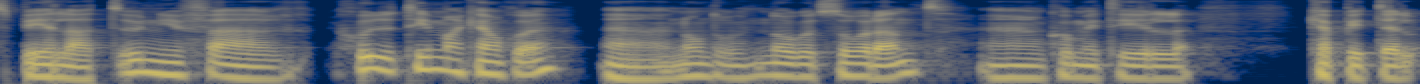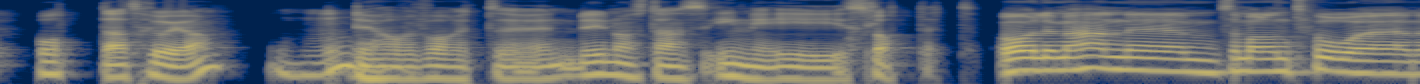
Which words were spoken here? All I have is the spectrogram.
spelat ungefär sju timmar kanske. Eh, något, sådant. Eh, kommit till kapitel åtta tror jag. Mhm. Det har väl varit, eh, det är någonstans inne i slottet. Och håller med han som har de två eh,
